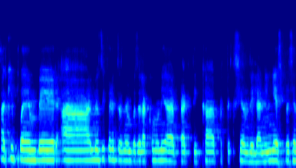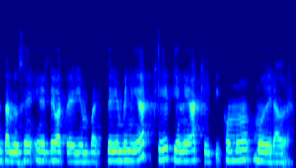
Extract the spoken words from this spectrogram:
Aquí pueden ver a los diferentes miembros de la comunidad de práctica de protección de la niñez presentándose en el debate de, de bienvenida que tiene a Katie como moderadora.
